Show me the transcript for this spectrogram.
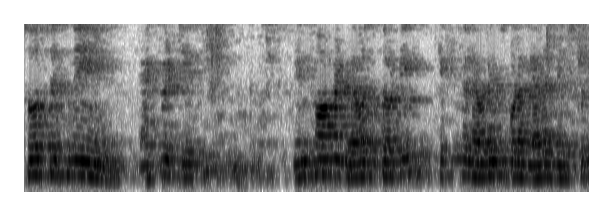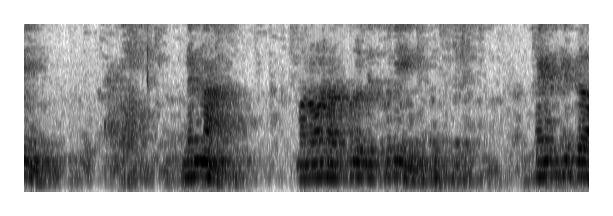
సోర్సెస్ని యాక్టివేట్ చేసి ఇన్ఫార్మేట్ వ్యవస్థతోటి టెక్నికల్ ఎవిడెన్స్ కూడా గ్యాదర్ చేసుకుని నిన్న మన వాడిని అదుపులో తీసుకుని సైంటిఫిక్గా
